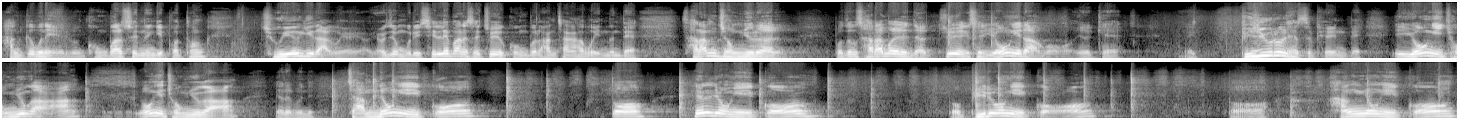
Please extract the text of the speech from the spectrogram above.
한꺼번에 여러분 공부할 수 있는 게 보통 주역이라고 해요. 요즘 우리 실내반에서 주역 공부를 한창 하고 있는데 사람 종류를 보통 사람을 이제 주역에서 용이라고 이렇게 비유를 해서 표현인데 이 용이 종류가 용의 종류가 여러분 잠용이 있고 또 혈용이 있고 또 비룡이 있고 또 항용이 있고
